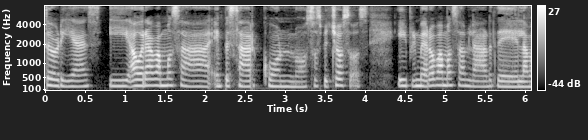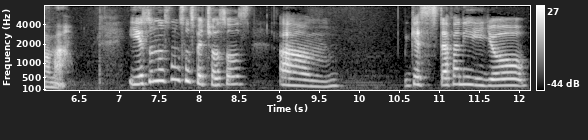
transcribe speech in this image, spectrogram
teorías y ahora vamos a empezar con los sospechosos. Y primero vamos a hablar de la mamá. Y esos no son sospechosos um, que Stephanie y yo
